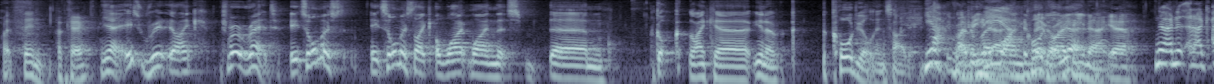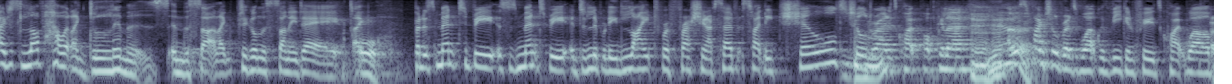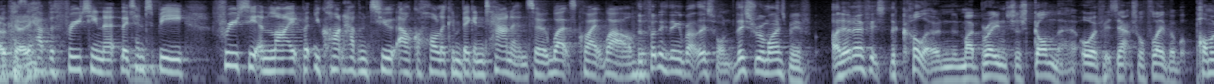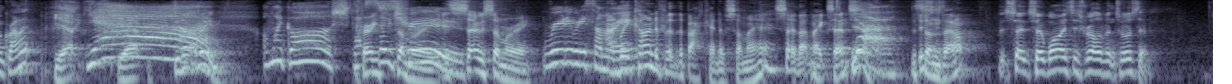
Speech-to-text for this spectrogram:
quite thin. Okay. Yeah, it's really like for a red. It's almost it's almost like a white wine that's um, got like a you know a cordial inside it. Yeah. like a red Yeah. wine A bit of cordial. Yeah. Ribena, yeah. No, and, it- and I, I just love how it like glimmers in the sun, like particularly on the sunny day. Like, Oh. But it's meant to be. This is meant to be a deliberately light, refreshing. I've served it slightly chilled. Mm-hmm. Chilled red is quite popular. Mm-hmm. I also find chilled reds work with vegan foods quite well because Okay. they have the fruitiness. They tend to be fruity and light, but you can't have them too alcoholic and big in tannin, so it works quite well. The funny thing about this one, this reminds me of I don't know if it's the colour and my brain's just gone there, or if it's the actual flavour, but pomegranate. Yep. yeah. Yep. Do you know what I mean? Oh my gosh, that's Very so summery. true. It's so summery. really, really summery. And we're kind of at the back end of summer here, so that makes sense. Yeah. The This sun's is- out. So, so why is this relevant to us then?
